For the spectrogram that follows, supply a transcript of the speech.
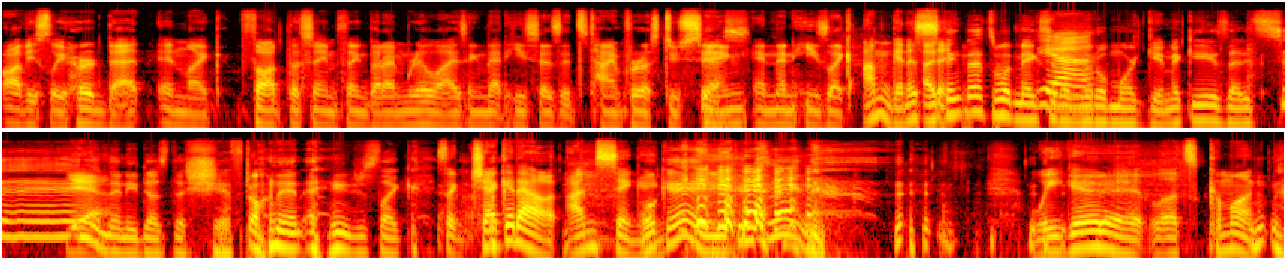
obviously heard that and like thought the same thing, but I'm realizing that he says it's time for us to sing, Yes. and then he's like, I'm gonna sing." I think that's what makes it a little more gimmicky is that it's sing, Yeah. and then he does the shift on it, and you're just like, it's like, check it out, I'm singing. okay, you can sing. We get it. Let's come on.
